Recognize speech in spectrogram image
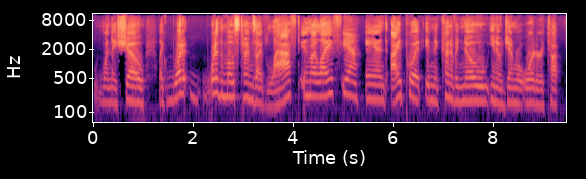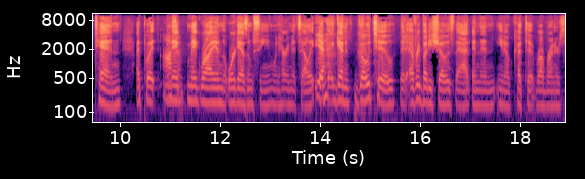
when they show like what what are the most times I've laughed in my life? Yeah. And I put in a kind of a no, you know, general order top 10. I put Awesome. Meg, Meg Ryan the orgasm scene when Harry met Sally. Yeah. Again, go to that everybody shows that and then, you know, cut to Rob Reiner's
